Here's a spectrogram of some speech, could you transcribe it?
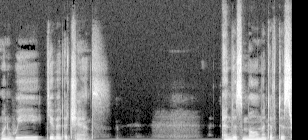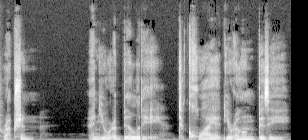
when we give it a chance. And this moment of disruption and your ability to quiet your own busy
